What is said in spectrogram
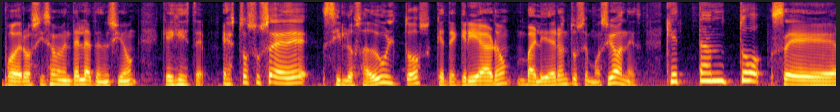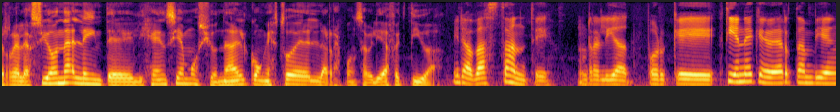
poderosísimamente la atención que dijiste, esto sucede si los adultos que te criaron validaron tus emociones. ¿Qué tanto se relaciona la inteligencia emocional con esto de la responsabilidad afectiva? Mira, bastante en realidad, porque tiene que ver también,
